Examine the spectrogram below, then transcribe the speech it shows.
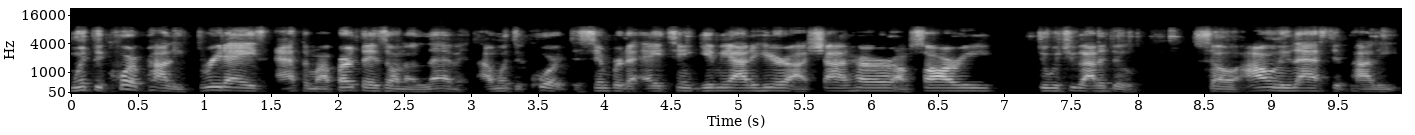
went to court probably three days after my birthday is on the 11th. I went to court December the 18th. Get me out of here. I shot her. I'm sorry. Do what you got to do. So I only lasted probably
